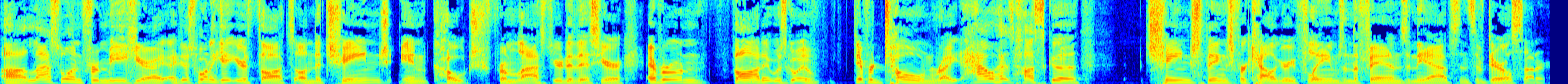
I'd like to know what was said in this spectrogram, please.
Uh, last one for me here. I, I just want to get your thoughts on the change in coach from last year to this year. Everyone thought it was going a different tone, right? How has Huska changed things for Calgary Flames and the fans in the absence of Daryl Sutter?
